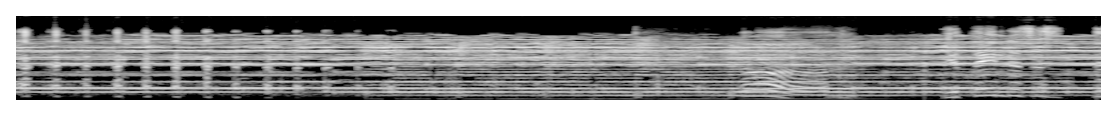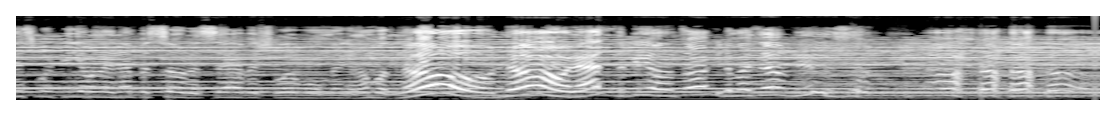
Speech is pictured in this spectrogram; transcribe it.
You think this is this would be on an episode of Savage Level Mega Number? No, no, it has to be on Talking to Myself News. okay, oh.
